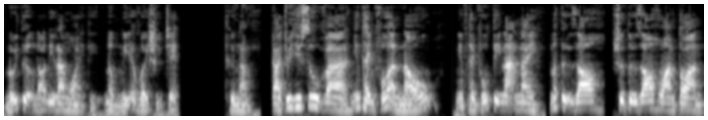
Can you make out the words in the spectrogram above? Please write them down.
đối tượng đó đi ra ngoài thì đồng nghĩa với sự chết. Thứ năm, cả Chúa Giêsu và những thành phố ẩn náu, những thành phố tị nạn này, nó tự do, sự tự do hoàn toàn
